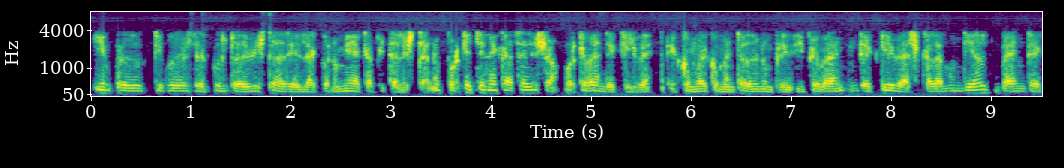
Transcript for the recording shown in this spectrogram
improductivo desde el punto de vista de la economía capitalista. ¿no? ¿Por qué tiene que hacer eso? Porque va en declive. Y como he comentado en un principio, va en declive a escala mundial, va en declive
